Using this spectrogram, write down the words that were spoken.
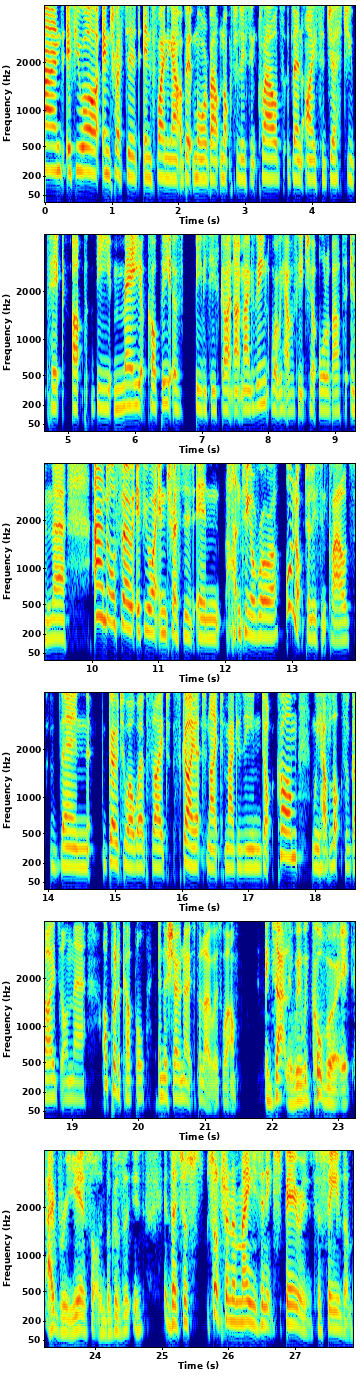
And if you are interested in finding out a bit more about Noctilucent Clouds, then I suggest you pick up the May copy of BBC Sky at Night magazine, where we have a feature all about it in there. And also, if you are interested in hunting aurora or Noctilucent Clouds, then go to our website, skyatnightmagazine.com. We have lots of guides on there. I'll put a couple in the show notes below as well. Exactly. We would cover it every year sort of thing because it, they're just such an amazing experience to see them.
